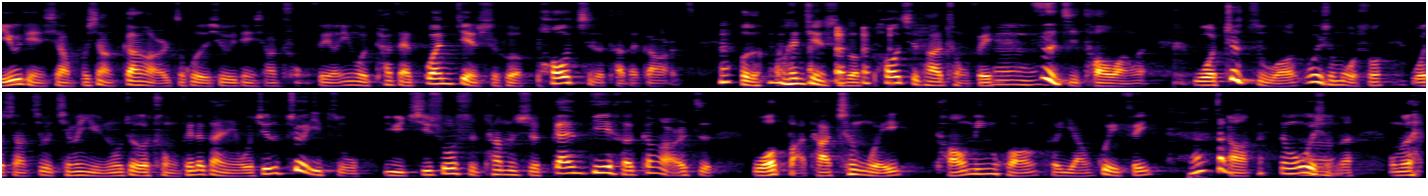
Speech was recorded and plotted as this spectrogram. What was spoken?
也有点像，不像干儿子，或者就有点像宠妃啊，因为他在关键时刻抛弃了他的干儿子，或者关键时刻抛弃他的宠妃，自己逃亡了。我这组啊，为什么我说我想就前面引入这个宠妃的概念？我觉得这一组与其说是他们是干爹和干儿子，我把它称为唐明皇和杨贵妃 啊。那么为什么呢？我们来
